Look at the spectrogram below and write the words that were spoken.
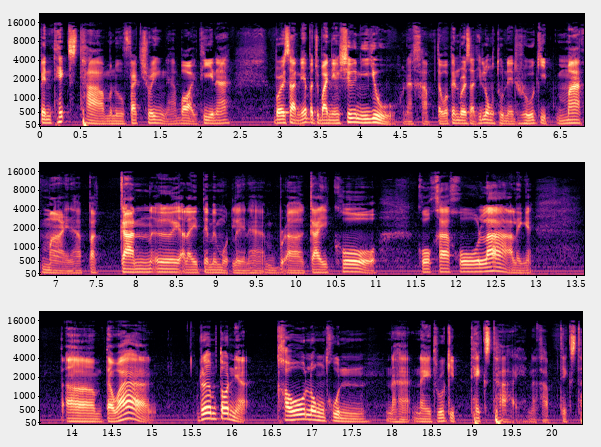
เป็น textile manufacturing นะบอกอีกทีนะบริษัทนี้ปัจจุบันยังชื่อนี้อยู่นะครับแต่ว่าเป็นบริษัทที่ลงทุนในธุรกิจมากมายนะครับประกันเอยอะไรเต็มไปหมดเลยนะฮะ GEICO โคคาโคล่าอะไรเงี้ย แต่ว่าเริ่มต้นเนี่ยเขาลงทุนนะฮะในธุรกิจ textile นะครับ textile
